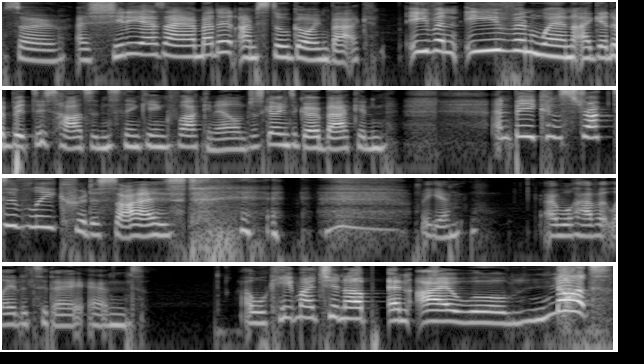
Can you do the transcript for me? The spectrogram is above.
So, as shitty as I am at it, I'm still going back. Even even when I get a bit disheartened thinking, fucking hell, I'm just going to go back and and be constructively criticized. but yeah, I will have it later today and I will keep my chin up and I will not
